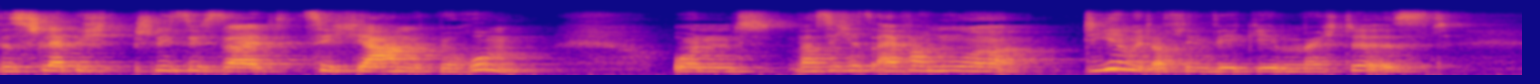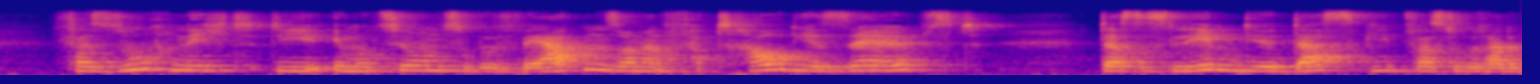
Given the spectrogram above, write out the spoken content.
Das schleppe ich schließlich seit zig Jahren mit mir rum. Und was ich jetzt einfach nur dir mit auf den Weg geben möchte, ist, versuch nicht die Emotionen zu bewerten, sondern vertrau dir selbst, dass das Leben dir das gibt, was du gerade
